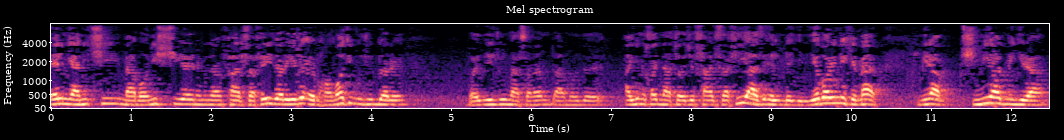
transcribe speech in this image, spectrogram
علم یعنی چی؟ مبانیش چیه؟ نمی‌دونم فلسفه ای داره یه جور ابهاماتی وجود داره. باید یه جور مثلا در مورد اگه می‌خواید نتایج فلسفی از علم بگیرید یه بار اینه که من میرم شیمی یاد می‌گیرم.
